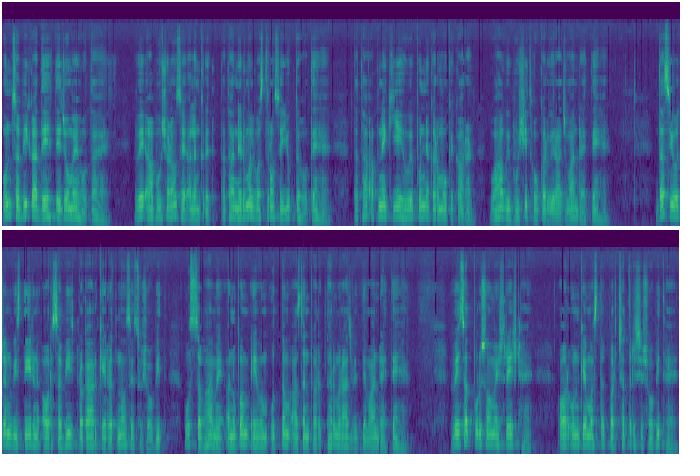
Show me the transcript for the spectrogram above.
उन सभी का देह तेजोमय होता है। वे आभूषणों से अलंकृत तथा निर्मल वस्त्रों से युक्त होते हैं तथा अपने किए हुए पुण्य कर्मों के कारण वहाँ विभूषित होकर विराजमान रहते हैं। दस योजन विस्तीर्ण और सभी प्रकार के रत्नों से सुशोभित उस सभा में अनुपम एवं उत्तम आसन पर धर्मराज विद्यमान रहते हैं। वे सत्पुरुषों में श्रेष्ठ हैं और उनके मस्तक पर छत्र से शोभित है,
